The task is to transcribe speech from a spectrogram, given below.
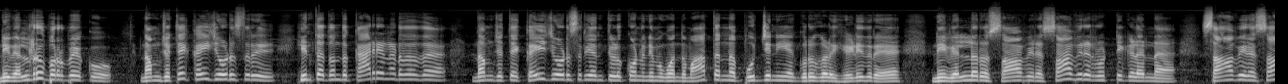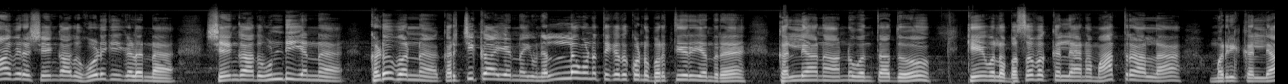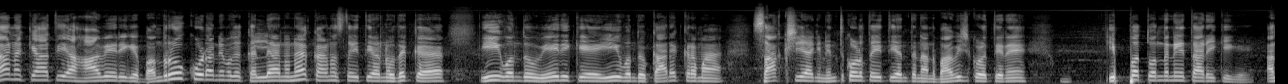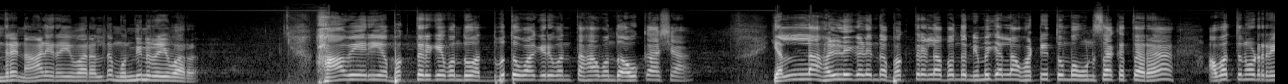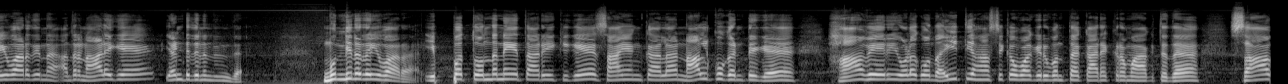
ನೀವೆಲ್ಲರೂ ಬರಬೇಕು. ನಮ್ಮ ಜೊತೆ ಕೈ ಜೋಡಿಸ್ರಿ. ಇಂಥದ್ದೊಂದು ಕಾರ್ಯ ನಡೆದದ ನಮ್ಮ ಜೊತೆ ಕೈ ಜೋಡಿಸ್ರಿ ಅಂತ ತಿಳ್ಕೊಂಡು ನಿಮಗೊಂದು ಮಾತನ್ನು ಪೂಜ್ಯನೀಯ ಗುರುಗಳು ಹೇಳಿದರೆ, ನೀವೆಲ್ಲರೂ ಸಾವಿರ ಸಾವಿರ ರೊಟ್ಟಿಗಳನ್ನು, ಸಾವಿರ ಸಾವಿರ ಶೇಂಗಾದ ಹೋಳಿಗೆಗಳನ್ನು, ಶೇಂಗಾದ ಉಂಡಿಯನ್ನು ಕಡುಬನ್ನು ಕರ್ಚಿಕಾಯಿಯನ್ನು ಇವನ್ನೆಲ್ಲವನ್ನು ತೆಗೆದುಕೊಂಡು ಬರ್ತೀರಿ ಅಂದರೆ ಕಲ್ಯಾಣ ಅನ್ನುವಂಥದ್ದು ಕೇವಲ ಬಸವ ಕಲ್ಯಾಣ ಮಾತ್ರ ಅಲ್ಲ, ಮರಿ ಕಲ್ಯಾಣ ಖ್ಯಾತಿಯ ಹಾವೇರಿಗೆ ಬಂದರೂ ಕೂಡ ನಿಮಗೆ ಕಲ್ಯಾಣನ ಕಾಣಿಸ್ತೈತಿ ಅನ್ನೋದಕ್ಕೆ ಈ ಒಂದು ವೇದಿಕೆ, ಈ ಒಂದು ಕಾರ್ಯಕ್ರಮ ಸಾಕ್ಷಿಯಾಗಿ ನಿಂತ್ಕೊಳ್ತೈತಿ ಅಂತ ನಾನು ಭಾವಿಸ್ಕೊಳ್ತೇನೆ. ಇಪ್ಪತ್ತೊಂದನೇ ತಾರೀಕಿಗೆ, ಅಂದರೆ ನಾಳೆ ರವಿವಾರ ಅಲ್ಲದೆ ಮುಂದಿನ ರವಿವಾರ, ಹಾವೇರಿಯ ಭಕ್ತರಿಗೆ ಒಂದು ಅದ್ಭುತವಾಗಿರುವಂತಹ ಒಂದು ಅವಕಾಶ. ಎಲ್ಲ ಹಳ್ಳಿಗಳಿಂದ ಭಕ್ತರೆಲ್ಲ ಬಂದು ನಿಮಗೆಲ್ಲ ಹೊಟ್ಟೆ ತುಂಬ ಉಣ್ಸಾಕತ್ತಾರ? ಅವತ್ತು ನೋಡಿ ರವಿವಾರ ದಿನ, ಅಂದರೆ ನಾಳೆಗೆ ಎಂಟು ದಿನದಿಂದ. ಮುಂದಿನ ರವಿವಾರ, ಇಪ್ಪತ್ತೊಂದನೇ ತಾರೀಕಿಗೆ ಸಾಯಂಕಾಲ ನಾಲ್ಕು ಗಂಟೆಗೆ ಹಾವೇರಿ ಒಳಗೆ ಒಂದು ಐತಿಹಾಸಿಕವಾಗಿರುವಂಥ ಕಾರ್ಯಕ್ರಮ ಆಗ್ತದೆ. ಸಾ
